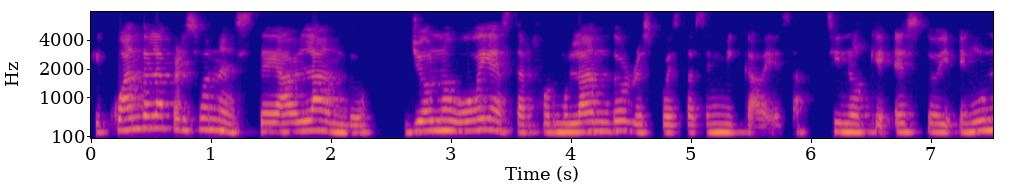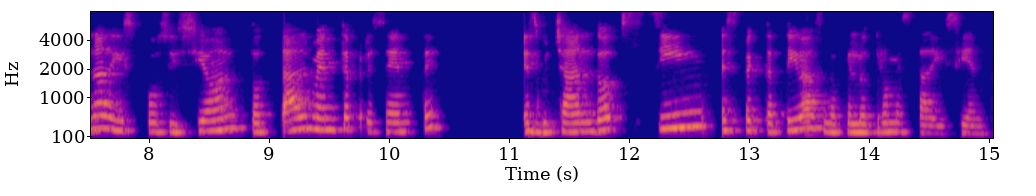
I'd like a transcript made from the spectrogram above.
Que cuando la persona esté hablando, yo no voy a estar formulando respuestas en mi cabeza, sino que estoy en una disposición totalmente presente, escuchando sin expectativas lo que el otro me está diciendo.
